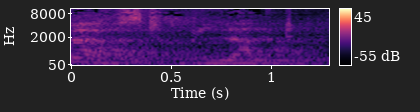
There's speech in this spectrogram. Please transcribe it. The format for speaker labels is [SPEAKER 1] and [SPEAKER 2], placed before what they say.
[SPEAKER 1] First blood.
